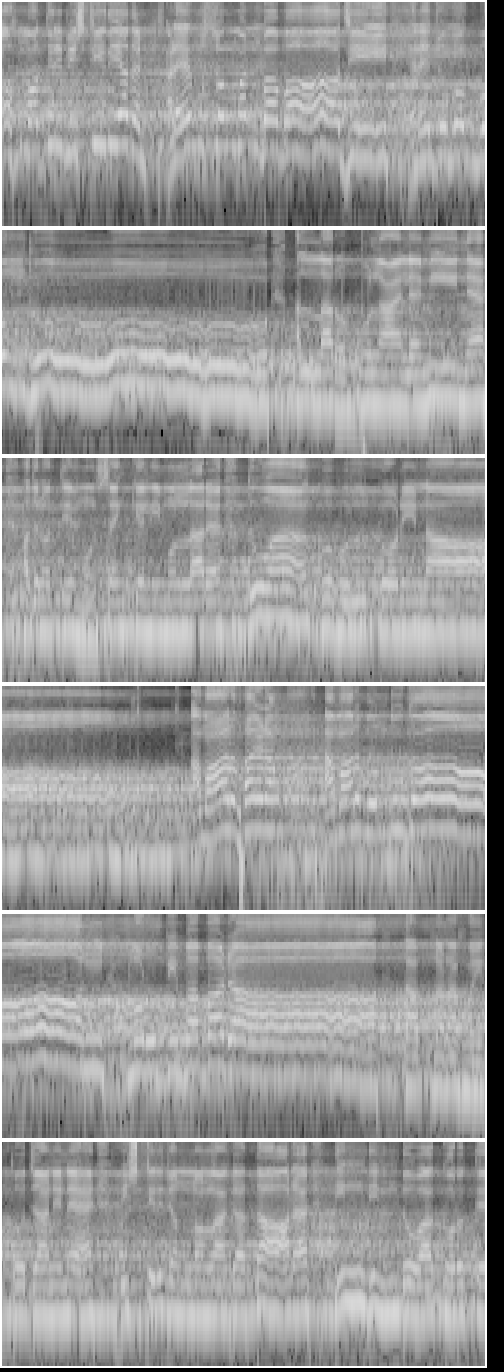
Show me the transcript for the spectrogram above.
রহমতের বৃষ্টি দিয়ে দেন। আরে মুসলমান বাবাজি, আরে যুবক বন্ধু, আল্লাহ রব্বুল আলমিন হজরতে মুসেন কালিমুল্লার দোয়া কবুল করে না। আমার ভাইরা, আমার বন্ধুগণ মুরব্বী বাবারা, তা আপনারা হয়তো জানেন, বৃষ্টির জন্য লাগাতার তিন দিন দোয়া করতে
